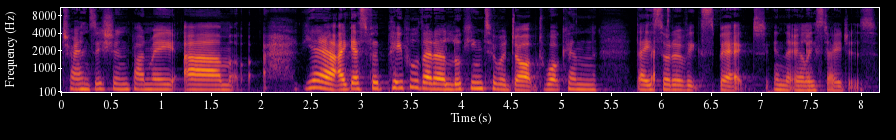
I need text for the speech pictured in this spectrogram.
Transition, pardon me. Um, yeah, I guess for people that are looking to adopt, what can they sort of expect in the early stages?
